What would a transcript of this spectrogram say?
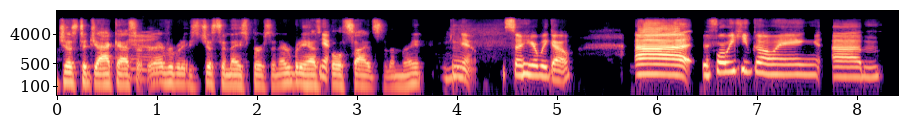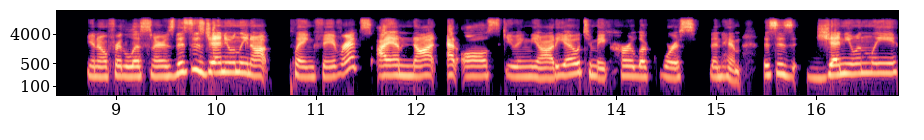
just a jackass or everybody's just a nice person. Everybody has Yeah. both sides to them, right? Yeah. So here we go. Uh before we keep going, um, you know, for the listeners, this is genuinely not playing favorites. I am not at all skewing the audio to make her look worse than him. This is genuinely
